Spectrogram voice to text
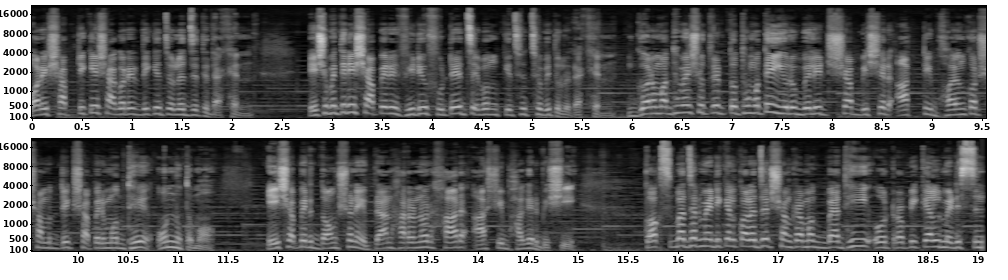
পরে সাপটিকে সাগরের দিকে চলে যেতে দেখেন। এই সময় তিনি সাপের ভিডিও ফুটেজ এবং কিছু ছবি তুলে রাখেন। গণমাধ্যমের সূত্রের তথ্য মতে ইউরোবেলিড সাপ বিশ্বের আটটি ভয়ঙ্কর সামুদ্রিক সাপের মধ্যে অন্যতম। এই সাপের দংশনে প্রাণ হারানোর হার আশি ভাগের বেশি। কক্সবাজার মেডিকেল কলেজের সংক্রামক ব্যাধি ও ট্রপিক্যাল মেডিসিন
